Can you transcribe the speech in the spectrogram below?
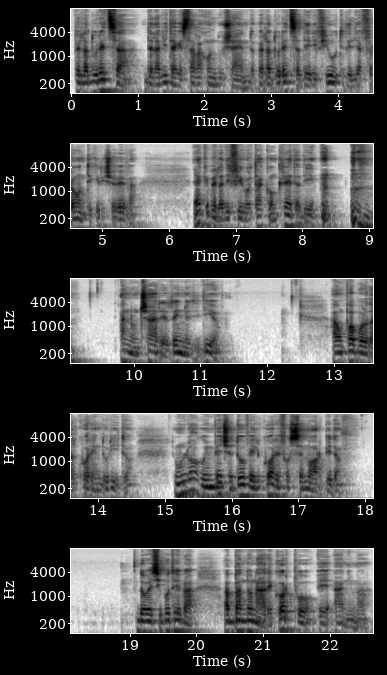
per la durezza della vita che stava conducendo, per la durezza dei rifiuti, degli affronti che riceveva e anche per la difficoltà concreta di annunciare il regno di Dio a un popolo dal cuore indurito, un luogo invece dove il cuore fosse morbido, dove si poteva abbandonare corpo e anima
